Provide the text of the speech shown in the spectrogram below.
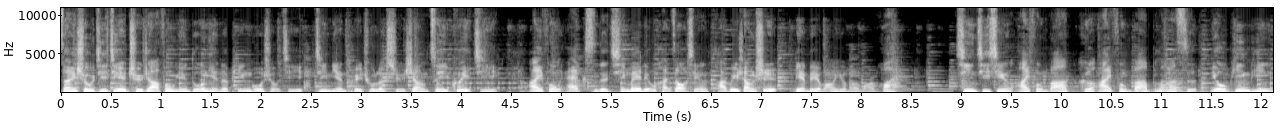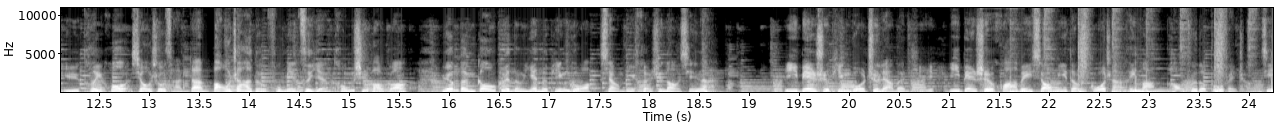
在手机界叱咤风云多年的苹果手机，今年推出了史上最贵机 iPhone X 的齐眉刘海造型还未上市，便被网友们玩坏。新机型 iPhone 八和 iPhone 八 Plus 又频频与退货、销售惨淡、爆炸等负面字眼同时曝光，原本高贵冷艳的苹果，想必很是闹心啊！一边是苹果质量问题，一边是华为、小米等国产黑马跑出的不菲成绩，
